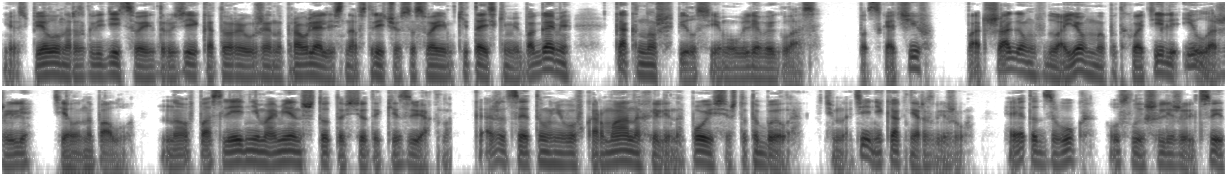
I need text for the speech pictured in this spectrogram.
Не успел он разглядеть своих друзей, которые уже направлялись навстречу со своими китайскими богами, как нож впился ему в левый глаз. Подскочив, под шагом вдвоем мы подхватили и уложили тело на полу. Но в последний момент что-то все-таки звякнуло. Кажется, это у него в карманах или на поясе что-то было. В темноте никак не разгляжу. Этот звук услышали жильцы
